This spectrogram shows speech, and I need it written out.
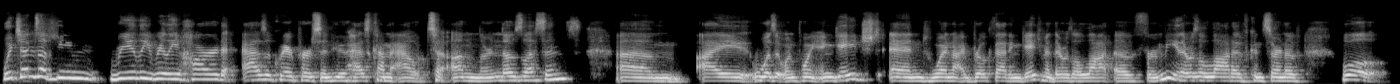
which ends up being really really hard as a queer person who has come out to unlearn those lessons. Um, i was at one point engaged and when i broke that engagement there was a lot of for me there was a lot of concern of well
